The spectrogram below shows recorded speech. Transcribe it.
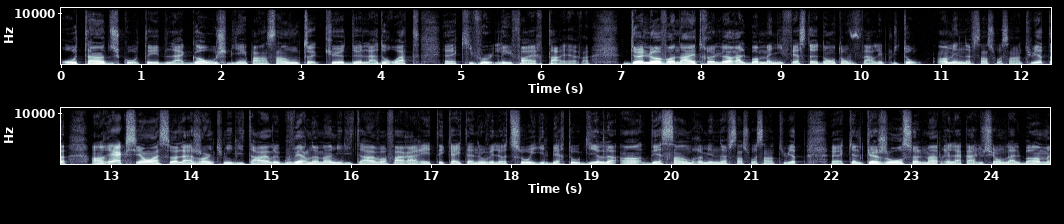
autant du côté de la gauche bien pensante que de la droite euh, qui veut les faire taire. De là va naître leur album manifeste dont on vous parlait plus tôt en 1968. En réaction à ça, la junte militaire, le gouvernement militaire va faire arrêter Caetano Veloso et Gilberto Gil en décembre 1968, euh, quelques jours seulement après la parution de l'album.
